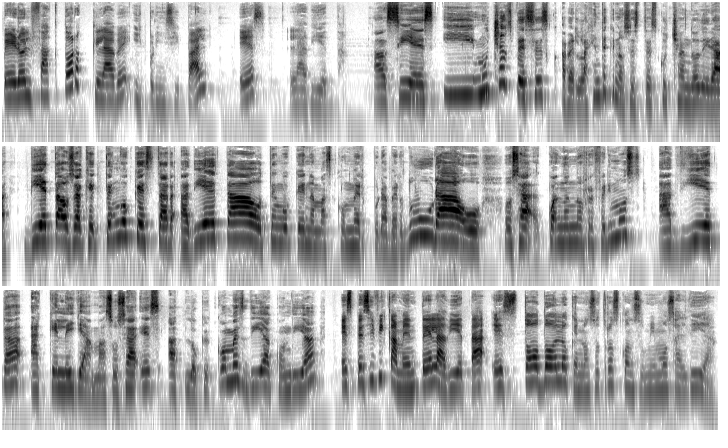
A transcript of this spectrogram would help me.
pero el factor clave y principal es la dieta. Así es. Y muchas veces, a ver, la gente que nos está escuchando dirá, dieta, o sea, que tengo que estar a dieta o tengo que nada más comer pura verdura o, o sea, cuando nos referimos a dieta, ¿a qué le llamas? O sea, es a lo que comes día con día. Específicamente, la dieta es todo lo que nosotros consumimos al día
